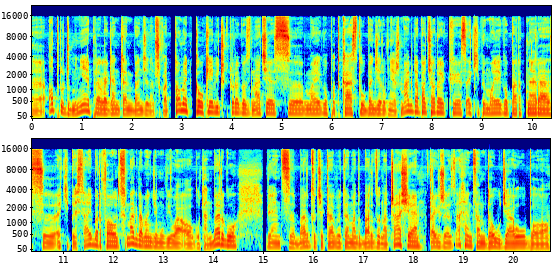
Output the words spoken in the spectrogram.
E, oprócz mnie prelegentem będzie na przykład Tomek Kołkiewicz, którego znacie z mojego podcastu. Będzie również Magda Paciorek z ekipy mojego partnera, z ekipy Cyberfolks. Magda będzie mówiła o Gutenbergu, więc bardzo ciekawy temat, bardzo na czasie. Także zachęcam do udziału, bo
